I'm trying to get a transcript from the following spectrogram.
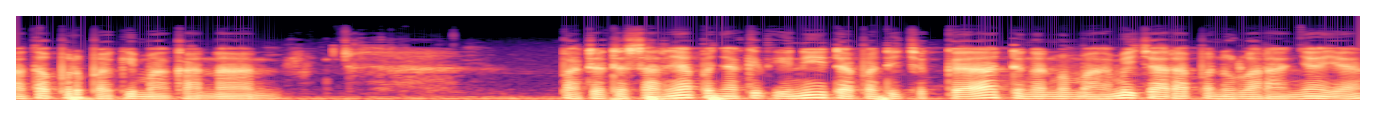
atau berbagi makanan. Pada dasarnya penyakit ini dapat dicegah dengan memahami cara penularannya ya.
